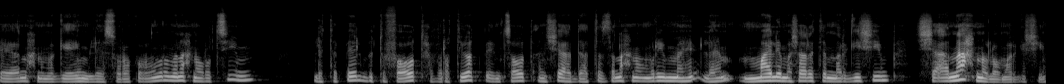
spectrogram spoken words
אה, אנחנו מגיעים לסורוקה ואומרים, אנחנו רוצים לטפל בתופעות חברתיות באמצעות אנשי הדת. אז אנחנו אומרים להם, מה למשל אתם מרגישים שאנחנו לא מרגישים?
